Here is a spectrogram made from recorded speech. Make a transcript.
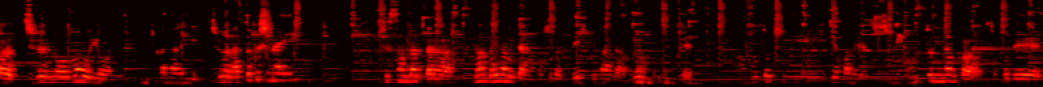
とか自分の思うようにいかない自分が納得しない出産だったらなんか今みたいな子育てできてないだろうなと思って、あの時やっぱねその本当になんかそこで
